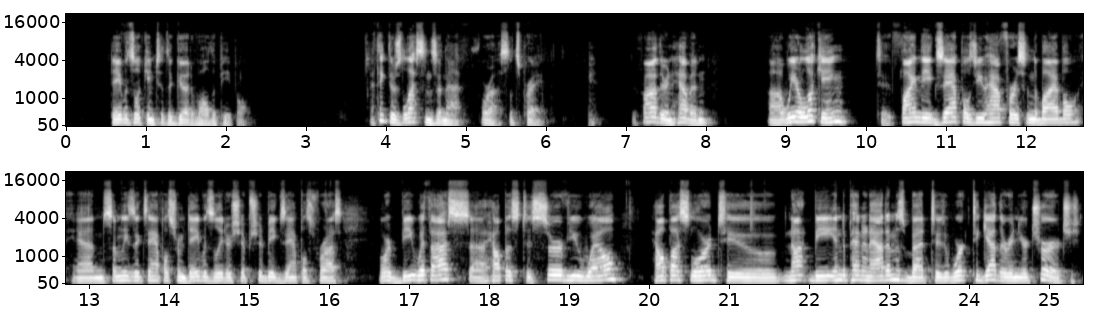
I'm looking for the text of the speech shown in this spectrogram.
David's looking to the good of all the people. I think there's lessons in that for us. Let's pray. Dear Father in heaven, uh, we are looking to find the examples you have for us in the Bible, and some of these examples from David's leadership should be examples for us. Lord, be with us, uh, help us to serve you well. Help us, Lord, to not be independent atoms, but to work together in your church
